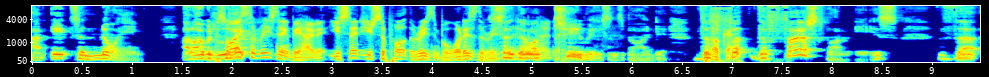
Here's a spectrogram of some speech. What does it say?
and it's annoying. And I would So like what's the reasoning behind it? You said you support the reason, but what is the reason? so there are behind it? two reasons behind it. The Okay. fir- the first one is that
